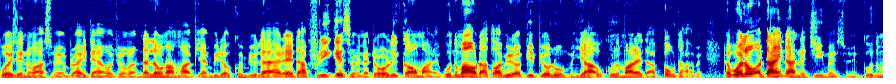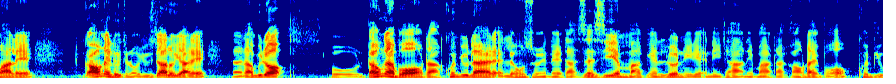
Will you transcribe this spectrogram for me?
ပွဲစဉ်တုန်းကဆိုရင် Brighton ကိုကျွန်တော်တို့နှလုံးတော်မှာပြန်ပြီးတော့ခွင့်ပြုလိုက်ရတယ်ဒါ free kick ဆိုရင်လည်းတော်တော်လေးကောင်းပါတယ်ကိုသမားကိုဒါသွားပြီးတော့အပြစ်ပြောလို့မရဘူးကိုသမားလည်းဒါပုတ်တာပဲတပွဲလုံးအတိုင်းအတာနဲ့ကြည့်မယ်ဆိုရင်ကိုသမားလည်းကောင်းတယ်လို့ကျွန်တော်ယူဆလို့ရတယ်အဲနောက်ပြီးတော့ဟိုတောင်းငံဘောဒါခွင့်ပြုလိုက်ရတဲ့အလုံးဆိုရင်လည်းဒါ Zessi ရဲ့ margin လွတ်နေတဲ့အနေအထားကနေမှာဒါခေါင်းတိုက်ဘောခွင့်ပြု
